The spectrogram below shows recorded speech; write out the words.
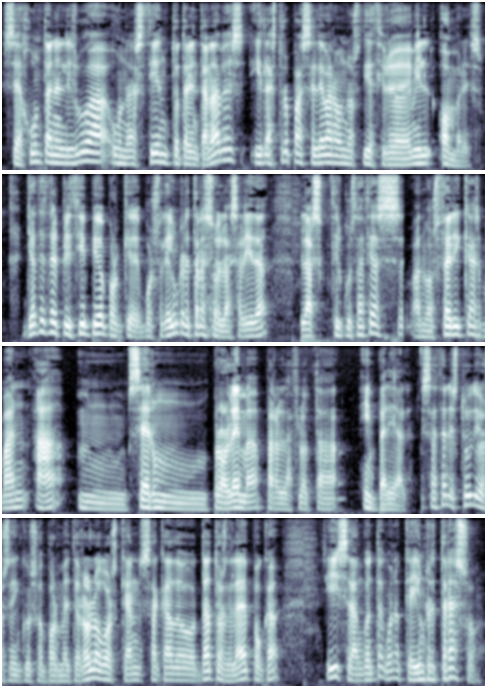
se juntan en Lisboa unas 130 naves y las tropas se elevan a unos 19.000 hombres. Ya desde el principio, porque puesto que hay un retraso en la salida, las circunstancias atmosféricas van a mm, ser un problema para la flota imperial. Se hacen estudios, incluso por meteorólogos que han sacado datos de la época, y se dan cuenta bueno, que hay un retraso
